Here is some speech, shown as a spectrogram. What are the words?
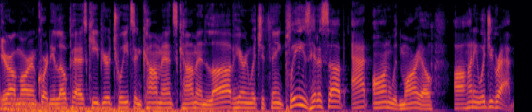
You're on Mario and Courtney Lopez. Keep your tweets and comments coming. Love hearing what you think. Please hit us up at On with Mario. Uh, honey, what'd you grab?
